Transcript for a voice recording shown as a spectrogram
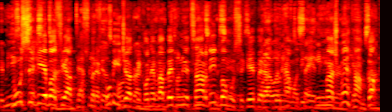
موسیقی بازی اتمسفر خوبی ایجاد می‌کنه و بدون تردید با موسیقی برند و نمادین این مجموعه همگام.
